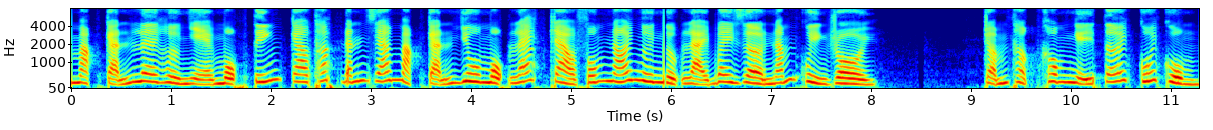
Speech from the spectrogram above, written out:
Mặt cảnh Lê hừ nhẹ một tiếng cao thấp đánh giá mặt cảnh Du một lát trào phóng nói ngươi ngược lại bây giờ nắm quyền rồi. Trẩm thật không nghĩ tới cuối cùng.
